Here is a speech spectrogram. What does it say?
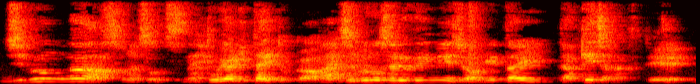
自分あ。が、それはそうですね。どうやりたいとか、はい自分のセルフイメージを上げたいだけじゃなくて、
